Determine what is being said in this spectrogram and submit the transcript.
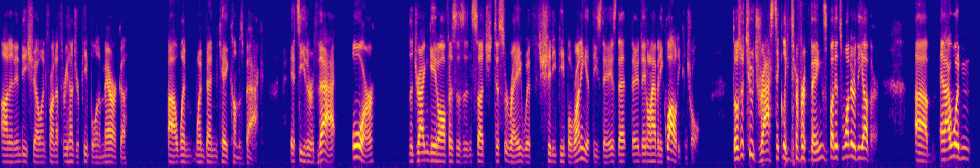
on an indie show in front of 300 people in America uh, when when Ben K comes back. It's either that or the Dragon Gate office is in such disarray with shitty people running it these days that they, they don't have any quality control. Those are two drastically different things, but it's one or the other. Um, and I wouldn't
